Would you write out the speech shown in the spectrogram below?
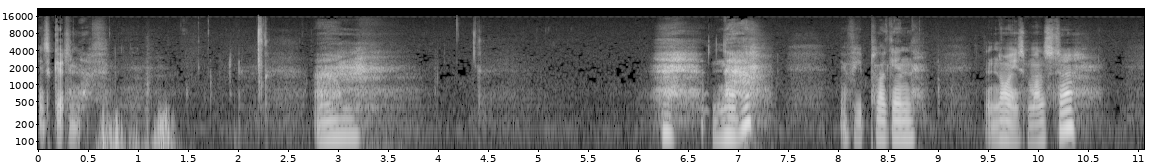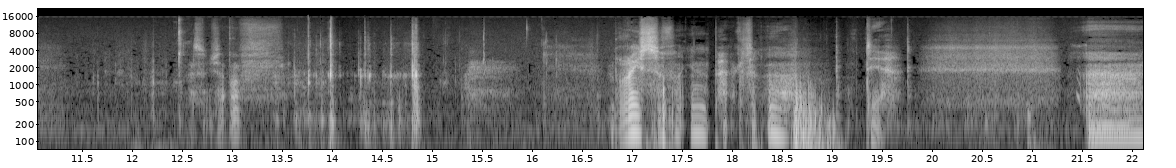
It's good enough. Um, now, if we plug in the noise monster, switch that off. Brace for impact. Oh dear. Um.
